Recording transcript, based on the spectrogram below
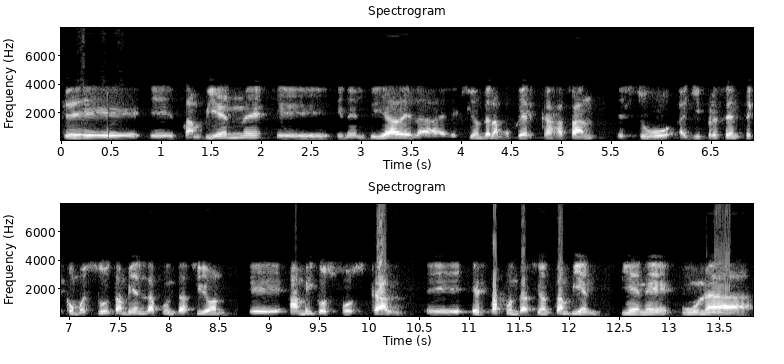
que eh, también eh, en el día de la elección de la mujer Cajazán estuvo allí presente, como estuvo también la fundación eh, Amigos Foscal. esta fundación también tiene una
